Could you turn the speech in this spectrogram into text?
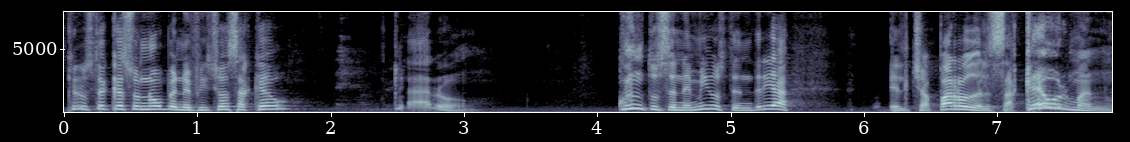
¿Cree usted que eso no benefició a Saqueo? Claro. ¿Cuántos enemigos tendría el chaparro del saqueo, hermano?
